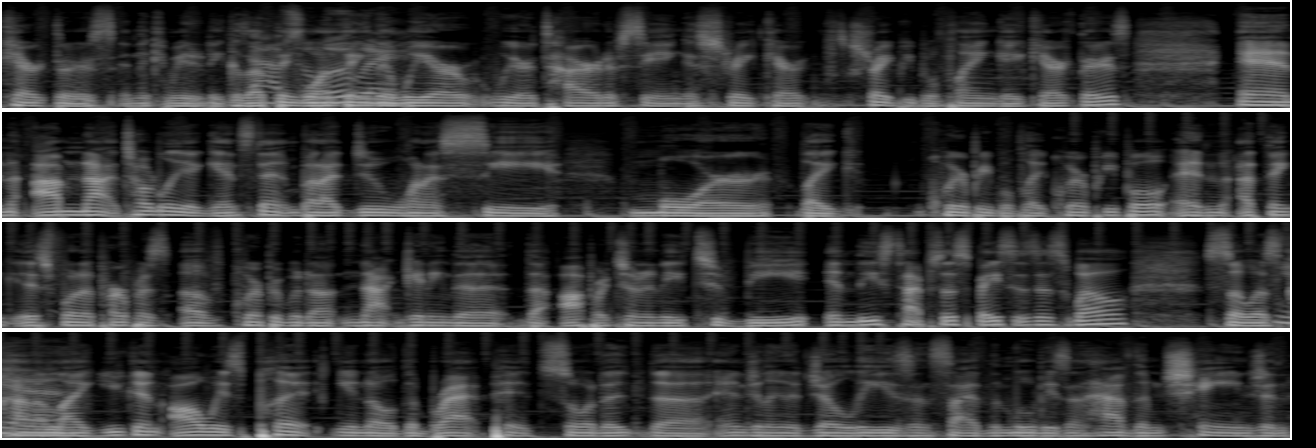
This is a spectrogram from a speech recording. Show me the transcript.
characters in the community. Because I think one thing that we are we are tired of seeing is straight char- straight people playing gay characters. And I'm not totally against it but I do want to see more like queer people play queer people and i think it's for the purpose of queer people not- not getting the the opportunity to be in these types of spaces as well. So it's kind of like you can always put you know the brad pitts or the, the angelina jolies inside the movies and have them change and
